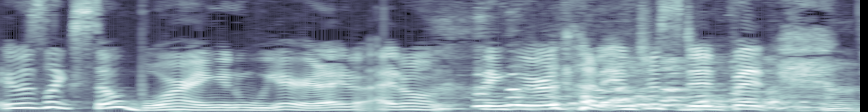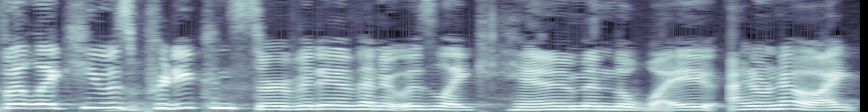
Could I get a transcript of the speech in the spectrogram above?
it was like so boring and weird. I, I don't think we were that interested, but but like he was pretty conservative, and it was like him and the wife. I don't know. I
